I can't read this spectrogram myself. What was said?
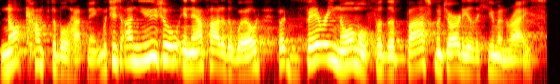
not comfortable happening, which is unusual in our part of the world, but very normal for the vast majority of the human race.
